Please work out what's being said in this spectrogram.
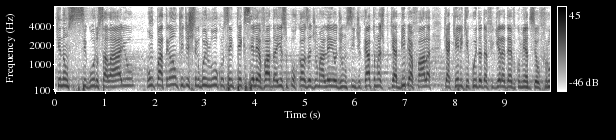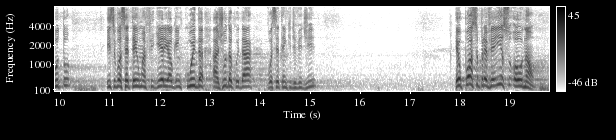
que não segura o salário? um patrão que distribui lucro sem ter que ser levado a isso por causa de uma lei ou de um sindicato, mas porque a Bíblia fala que aquele que cuida da figueira deve comer do seu fruto. E se você tem uma figueira e alguém cuida, ajuda a cuidar, você tem que dividir. Eu posso prever isso ou não?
